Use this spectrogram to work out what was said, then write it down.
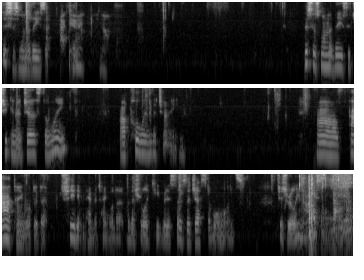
this is one of these that, okay, no. This is one of these that you can adjust the length by pulling the chain. Oh, I tangled it up. She didn't have it tangled up, but that's really cute. But it's those adjustable ones, which is really nice.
